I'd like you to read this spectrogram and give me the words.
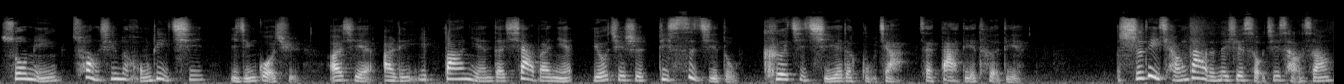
说明创新的红利期已经过去。而且，二零一八年的下半年，尤其是第四季度，科技企业的股价在大跌特跌。实力强大的那些手机厂商，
